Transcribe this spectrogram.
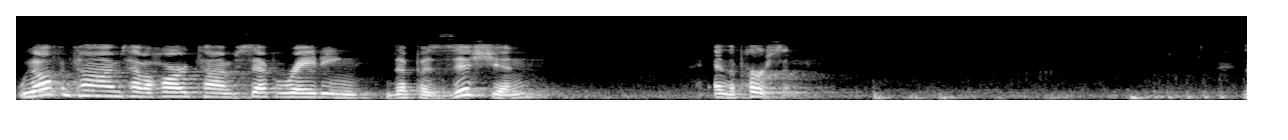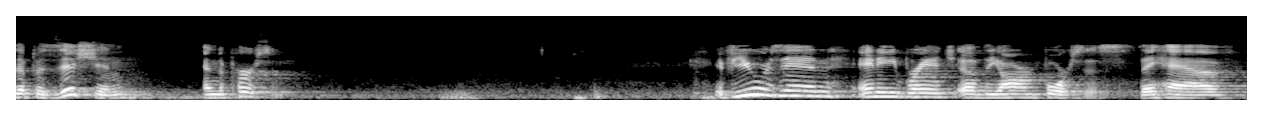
We oftentimes have a hard time separating the position and the person. The position and the person. If you was in any branch of the armed forces, they have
